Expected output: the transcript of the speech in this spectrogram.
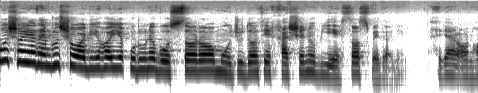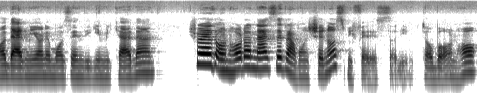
ما شاید امروز شوالی های قرون وسطا را موجوداتی خشن و بی احساس بدانیم. اگر آنها در میان ما زندگی می کردن، شاید آنها را نزد روانشناس میفرستادیم تا به آنها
